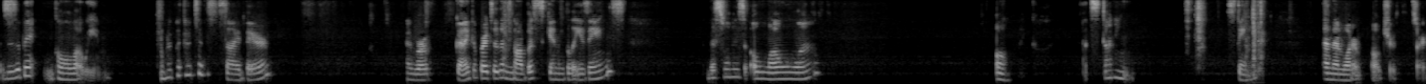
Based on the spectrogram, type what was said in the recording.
This is a bit glowy. I'm going to put that to the side there. And we're gonna compare it to the Nabla Skin Glazings. This one is Alone. Oh my god, that's stunning. Stain. And then water, oh, truth, sorry.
